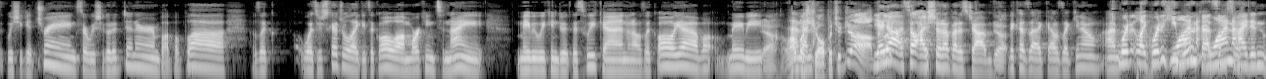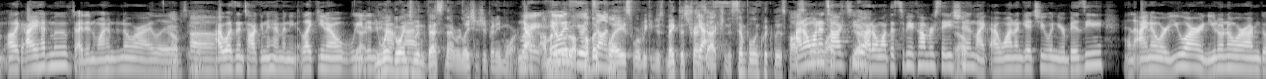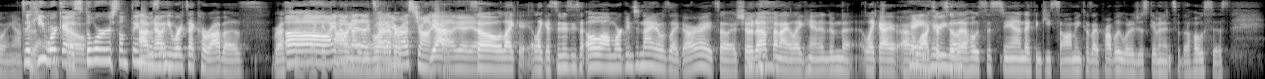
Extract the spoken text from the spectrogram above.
like, we should get drinks or we should go to dinner and blah, blah, blah. I was like, what's your schedule like? He's like, oh, well, I'm working tonight. Maybe we can do it this weekend. And I was like, oh, yeah, well, maybe. Yeah. Well, I'm gonna show up at your job. Yeah, Like, yeah. So I showed up at his job Yeah. because like I was like, you know, I'm Where did, like where did he one. work at? one, Some sort- I didn't like. I had moved. I didn't want him to know where I lived. Yep. I wasn't talking to him any. Like you know, we Yeah, didn't. you weren't have going that. to invest in that relationship anymore. No. Right. I'm going to go to a public done. place where we can just make this transaction as simple and quickly as possible. I don't want to Like, talk to you. I don't want this to be a conversation. Yep. Like I want to get you when you're busy, and I know where you are, and you don't know where I'm going after. Did he work And at so- a store or something? Um, no, it- he worked at Carrabba's restaurant. Oh, like I know that Italian, Italian whatever. restaurant. Yeah, yeah, yeah. So like, like as soon as he said, "Oh, I'm working tonight," I was like, "All right." So I showed up and I like handed him the like I, I Hey, walked up to go. the hostess stand. I think he saw me because I probably would have just given it to the hostess,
